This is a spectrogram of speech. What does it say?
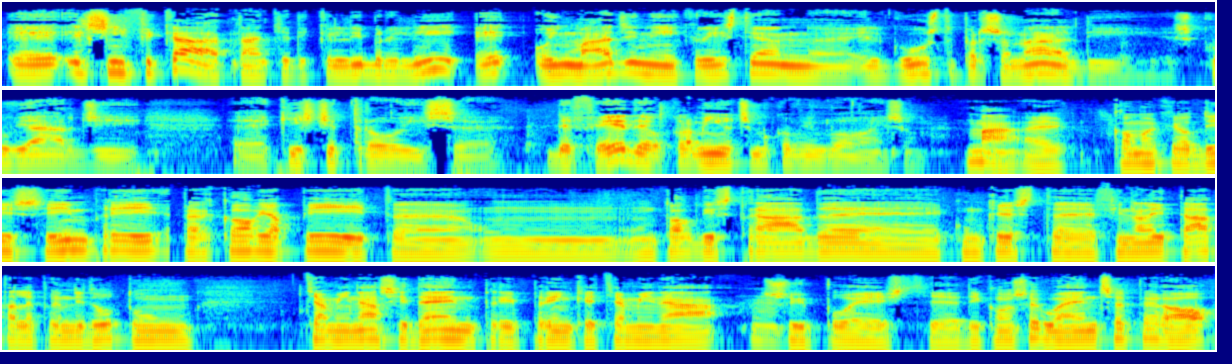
e il significato anche di quel libro lì e o immagini Christian eh, il gusto personale di scuviargi eh, chi c'è Trois eh, de fede o clamino ci convinvo insomma ma eh, come che ho detto sempre percorri a Pit un, un talk di strade con queste finalità le prendi tutto un chiaminassi dentro prima che chiamina mm. sui puesti di conseguenza però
